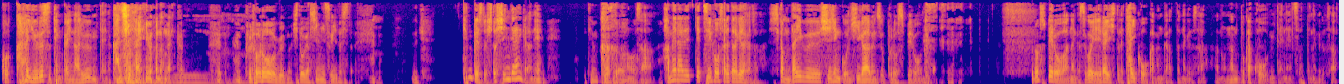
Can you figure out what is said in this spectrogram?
こっから許す展開になるみたいな感じじゃない？今のなんか。う、ん。プロローグの人が死にすぎだした。テンペスト人死んでないからね。テンペストのさ、はめられて追放されただけだからさ。しかもだいぶ主人公に非があるんですよ、プロスペローの。プロスペローはなんかすごい偉い人で、太閤かなんかだったんだけどさ、あの、なんとか公みたいなやつだったんだけどさ、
